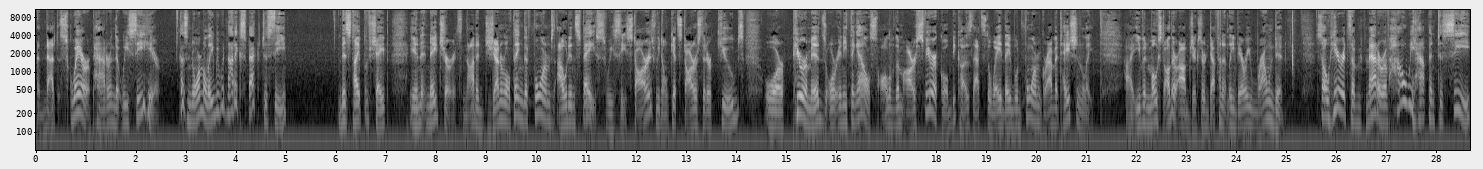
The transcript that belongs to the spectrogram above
that square pattern that we see here. Because normally we would not expect to see this type of shape in nature. It's not a general thing that forms out in space. We see stars. We don't get stars that are cubes or pyramids or anything else. All of them are spherical because that's the way they would form gravitationally. Uh, even most other objects are definitely very rounded. So here it's a matter of how we happen to see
